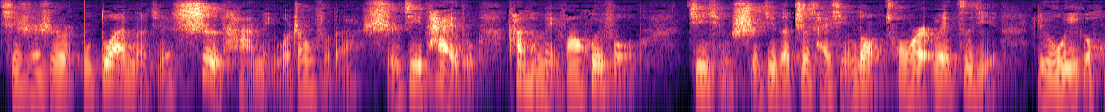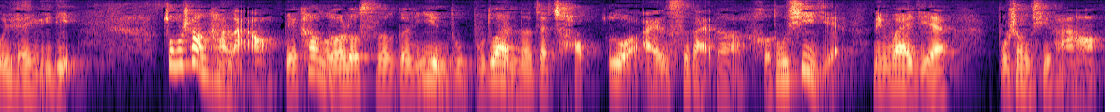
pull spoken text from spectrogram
其实是不断的去试探美国政府的实际态度，看看美方会否进行实际的制裁行动，从而为自己留一个回旋余地。综上看来啊，别看俄罗斯跟印度不断的在炒作 S 四百的合同细节，令外界不胜其烦啊，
